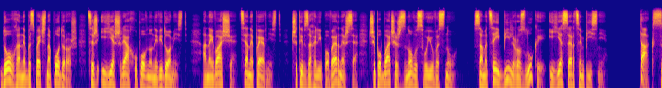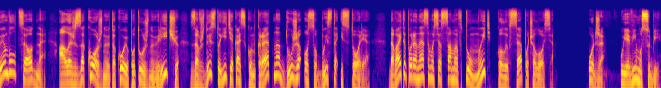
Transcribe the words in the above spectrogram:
Довга небезпечна подорож це ж і є шлях у повну невідомість. А найважче ця непевність, чи ти взагалі повернешся, чи побачиш знову свою весну. Саме цей біль розлуки і є серцем пісні. Так, символ це одне, але ж за кожною такою потужною річчю завжди стоїть якась конкретна, дуже особиста історія. Давайте перенесемося саме в ту мить, коли все почалося. Отже, уявімо собі,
